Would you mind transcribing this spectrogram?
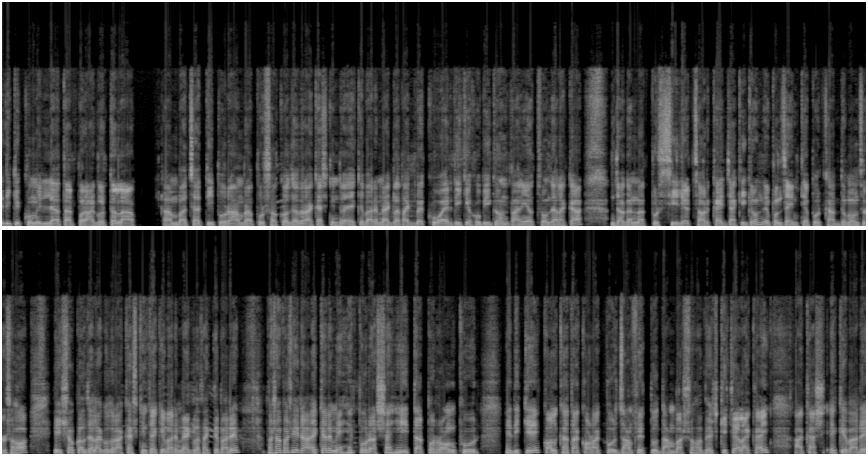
এদিকে কুমিল্লা, তারপর আগরতলা আমবাচা, ত্রিপুরা, আমরাপুর, সকল জেলার আকাশ কিন্তু একেবারে মেঘলা থাকবে। কুয়ার দিকে হবিগঞ্জ, বানিয়াচন্দ এলাকা, জগন্নাথপুর, সিলেট, সরকাই, জাকিগঞ্জ এবং জৈন্তিয়াপুর খাদ্য অঞ্চল সহ এই সকল জেলাগুলোর আকাশ কিন্তু একেবারে মেঘলা থাকতে পারে। পাশাপাশি এখানে মেহেরপুর, রাজশাহী, তারপর রংপুর, এদিকে কলকাতা খড়গপুর জামশেদপুর দাম্বার সহ বেশ কিছু এলাকায় আকাশ একেবারে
